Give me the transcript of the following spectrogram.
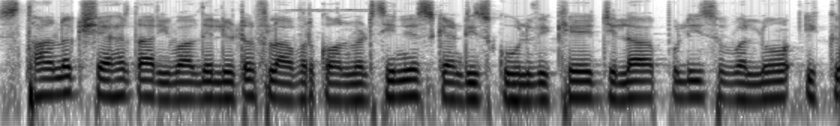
ਸਥਾਨਕ ਸ਼ਹਿਰ ਧਾਰੀਵਾਲ ਦੇ Little Flower Convent Senior Secondary School ਵਿਖੇ ਜ਼ਿਲ੍ਹਾ ਪੁਲਿਸ ਵੱਲੋਂ ਇੱਕ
